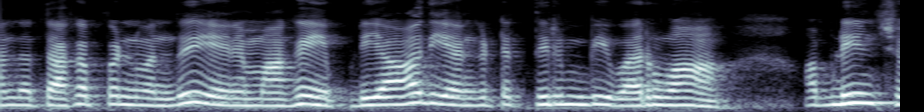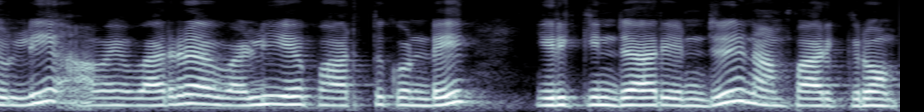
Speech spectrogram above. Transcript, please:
அந்த தகப்பன் வந்து என் மகன் எப்படியாவது என்கிட்ட திரும்பி வருவான். அப்படின்னு சொல்லி அவன் வர்ற வழியை பார்த்து கொண்டே இருக்கின்றார் என்று நாம் பார்க்கிறோம்.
